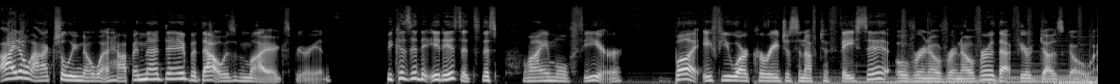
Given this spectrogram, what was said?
I don't actually know what happened that day, but that was my experience. Because it, it is, it's this primal fear. But if you are courageous enough to face it over and over and over, that fear does go away.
